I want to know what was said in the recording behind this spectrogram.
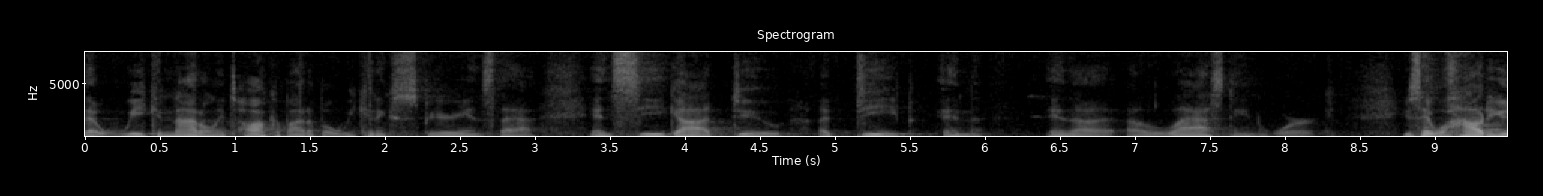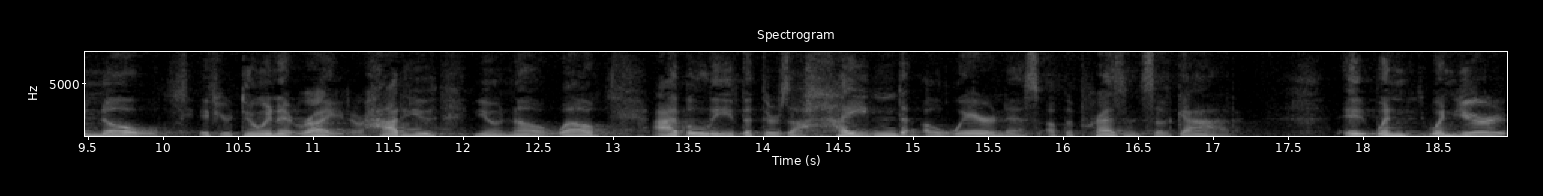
that we can not only talk about it, but we can experience that and see God do a deep and, and a, a lasting work. You say, well, how do you know if you're doing it right? Or how do you, you know? Well, I believe that there's a heightened awareness of the presence of God it, when, when you're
